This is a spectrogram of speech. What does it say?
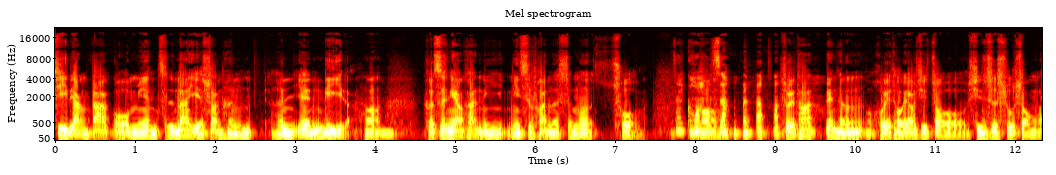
记两大过免职，那也算很很严厉了哈。可是你要看你你是犯了什么错。太夸张了，哦，所以他变成回头要去走刑事诉讼了，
